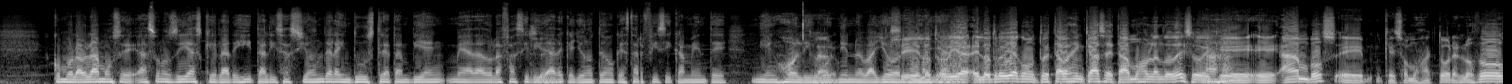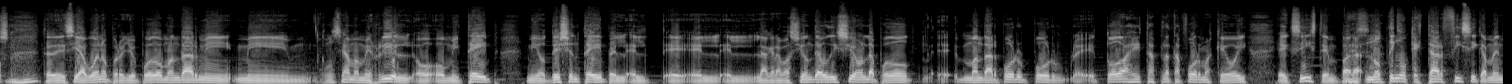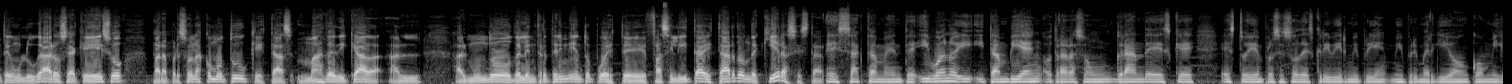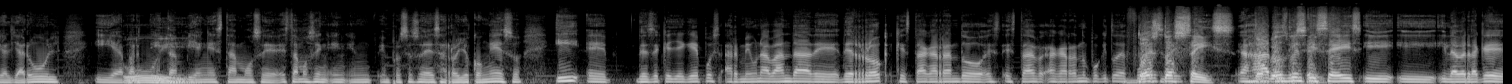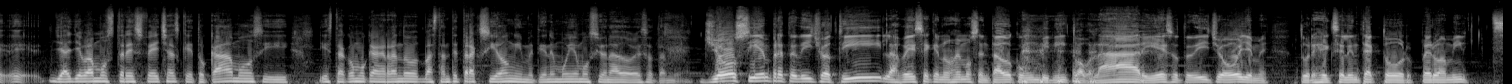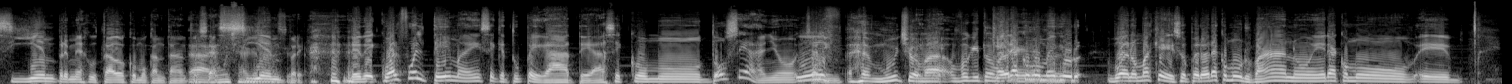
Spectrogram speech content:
como lo hablamos eh, hace unos días, que la digitalización de la industria también me ha dado la facilidad de que yo no tengo que estar físicamente ni en Hollywood ni en Nueva York. Sí, el otro, día, el otro día cuando tú estabas en casa estábamos hablando de eso, de que eh, ambos, eh, que somos actores los dos, te decía, bueno, pero yo puedo mandar mi, mi ¿cómo se llama? Mi reel o, mi tape, mi audition tape, el, el, la grabación de audición, la puedo mandar por, por todas estas plataformas que hoy existen para, no tengo que estar físicamente en un lugar o sea que eso, para personas como tú, que estás más dedicada al, mundo del entretenimiento, pues te facilita estar donde quieras estar. Exactamente. Y bueno, y, también otra razón grande es que estoy en proceso de escribir mi, mi primer guion con Miguel Yarul y a partir también estamos, eh, estamos en, proceso de desarrollo con eso. Y eh, desde que llegué, pues armé una banda de, rock que está agarrando, está agarrando un poquito de fuerza. 226. Ajá, 226. Y, y, y, la verdad que eh, ya llevamos tres fechas que tocamos y, y, está como que agarrando bastante tracción y me tiene muy emocionado eso también. Yo siempre te he dicho a ti, las veces que nos hemos sentado con un vinito a hablar y eso, te he dicho, óyeme, tú eres excelente actor, pero a mí siempre me has gustado como cantante. o sea, siempre. Desde, ¿Cuál fue el tema ese que tú pegaste hace como 12 años, Mucho más, un poquito más. Era como medio. Bueno, más que eso, pero era como urbano, era como. Eh,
